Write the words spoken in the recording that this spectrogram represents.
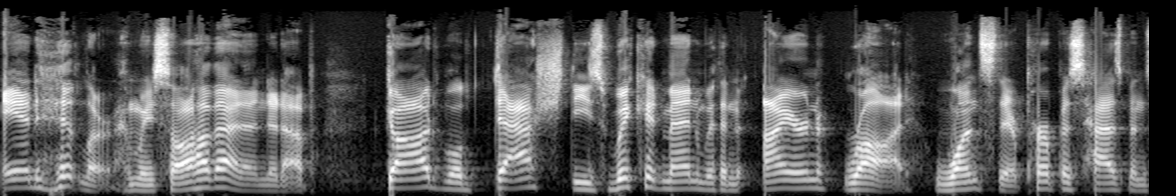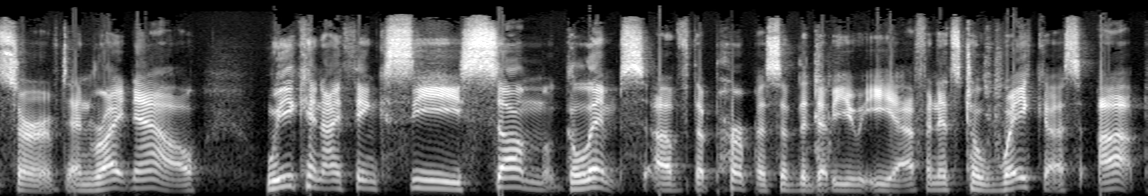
and Hitler, and we saw how that ended up. God will dash these wicked men with an iron rod once their purpose has been served. And right now, we can, I think, see some glimpse of the purpose of the WEF, and it's to wake us up.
